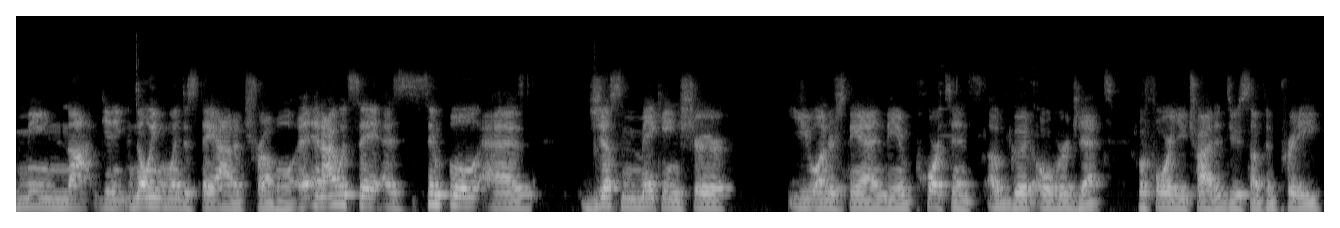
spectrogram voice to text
me not getting knowing when to stay out of trouble. And, i would say as simple as just making sure you understand the importance of good overjet before you try to do something pretty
